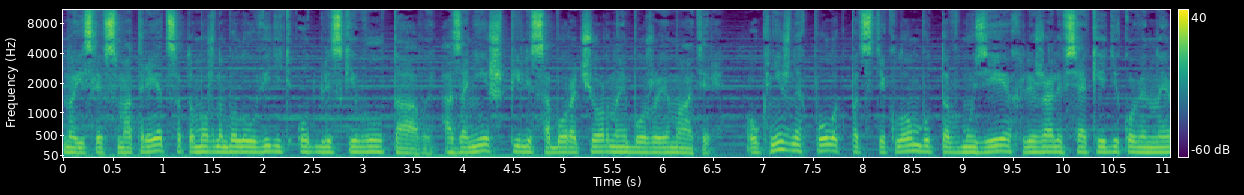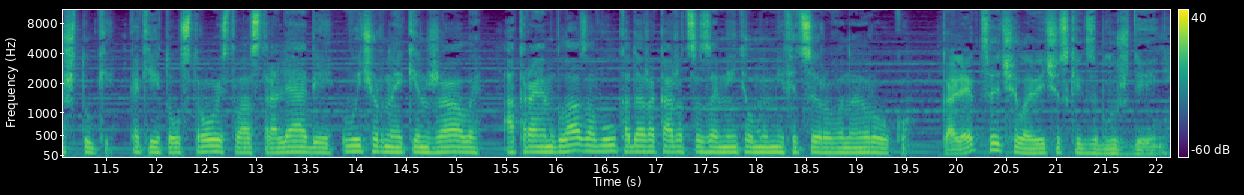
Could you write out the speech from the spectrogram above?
Но если всмотреться, то можно было увидеть отблески Волтавы, а за ней шпили собора Черной Божией Матери. У книжных полок под стеклом, будто в музеях, лежали всякие диковинные штуки. Какие-то устройства, астролябии, вычурные кинжалы. А краем глаза Вулка даже, кажется, заметил мумифицированную руку. Коллекция человеческих заблуждений.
